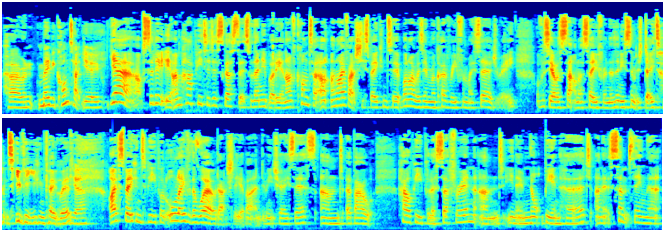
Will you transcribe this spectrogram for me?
her and maybe contact you. Yeah, absolutely. I'm happy to discuss this with anybody, and I've contact and I've actually spoken to when I was in recovery from my surgery. Obviously, I was sat on a sofa, and there's only so much daytime TV you can cope with. Yeah. I've spoken to people all over the world actually about endometriosis and about how people are suffering and you know not being heard, and it's something that.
